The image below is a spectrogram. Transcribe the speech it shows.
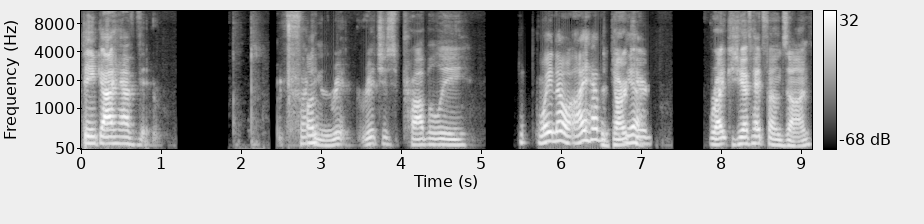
Think I have the. Fucking Rich, Rich is probably wait no, I have the dark yeah. haired, right? Because you have headphones on,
